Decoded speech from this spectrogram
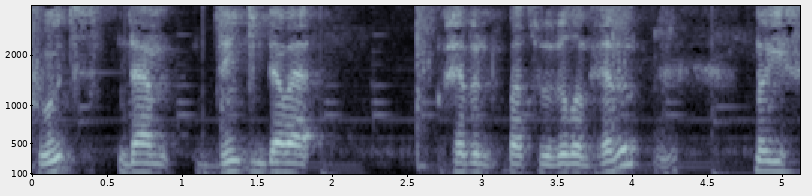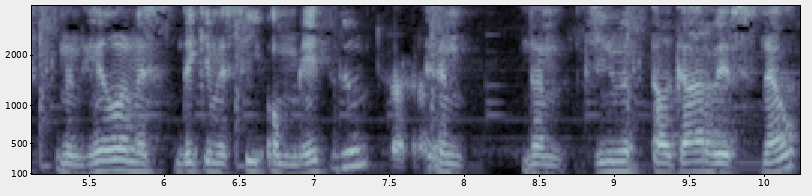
Goed, dan denk ik dat wij hebben wat we willen hebben. Mhm. Nog eens een hele mes- dikke merci om mee te doen. En dan zien we elkaar weer snel.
